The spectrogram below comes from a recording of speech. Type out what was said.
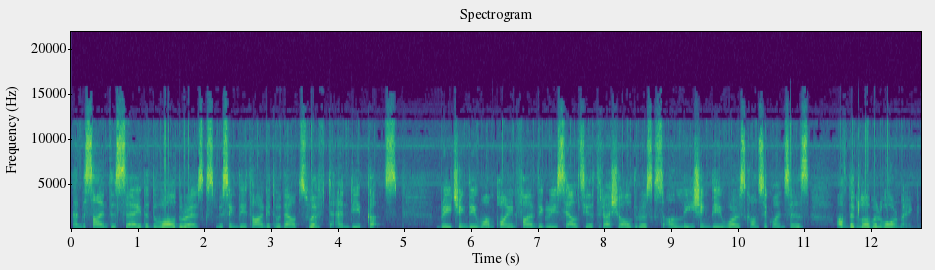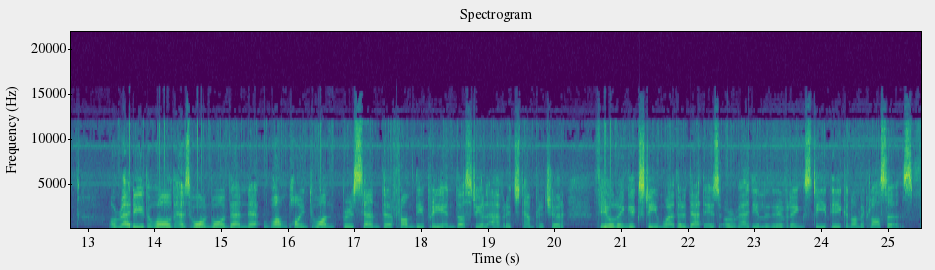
and the scientists say that the world risks missing the target without swift and deep cuts. Breaching the 1.5 degrees Celsius threshold risks unleashing the worst consequences of the global warming. Already, the world has warmed more than 1.1% from the pre-industrial average temperature, fueling extreme weather that is already delivering steep economic losses.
